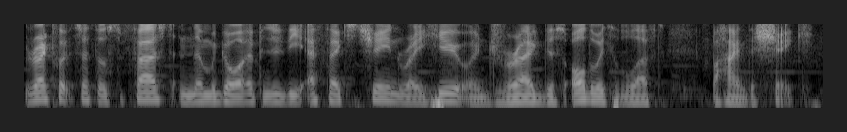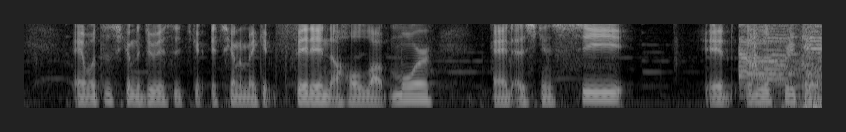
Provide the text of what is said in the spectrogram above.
We right click, set those to fast, and then we go up into the FX chain right here and drag this all the way to the left behind the shake. And what this is going to do is it's, going to make it fit in a whole lot more. And as you can see, it, it'll look pretty cool.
